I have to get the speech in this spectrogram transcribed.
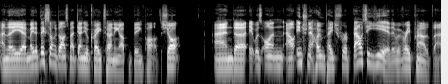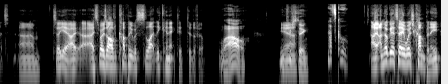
and they uh, made a big song and dance about Daniel Craig turning up and being part of the shot and uh, it was on our intranet homepage for about a year. They were very proud of that. Um, so yeah, I, I suppose our company was slightly connected to the film. Wow. Yeah. Interesting. that's cool. I, I'm not going to tell you which company,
